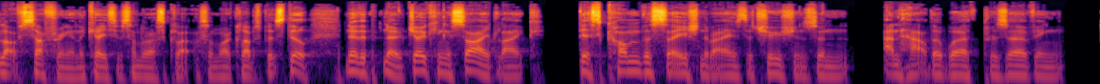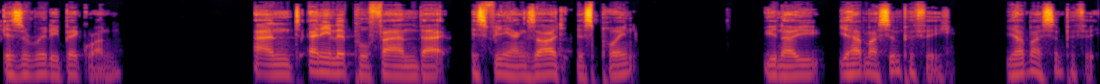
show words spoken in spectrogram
a lot of suffering in the case of some of us, cl- some of our clubs, but still, no, the, no, joking aside, like this conversation about institutions and, and how they're worth preserving is a really big one. And any Liverpool fan that is feeling anxiety at this point, you know, you, you have my sympathy. You have my sympathy.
